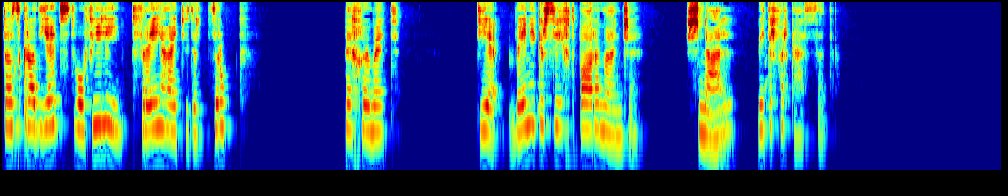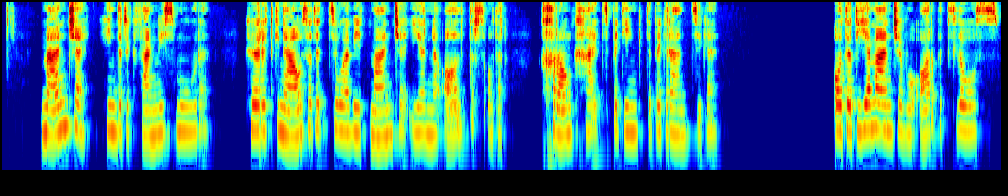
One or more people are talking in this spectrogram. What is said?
Dass gerade jetzt, wo viele die Freiheit wieder zurückbekommen, die weniger sichtbaren Menschen schnell wieder vergessen. Menschen hinter den Gefängnismauern gehören genauso dazu wie die Menschen in ihren alters- oder krankheitsbedingten Begrenzungen. Oder die Menschen, die arbeitslos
